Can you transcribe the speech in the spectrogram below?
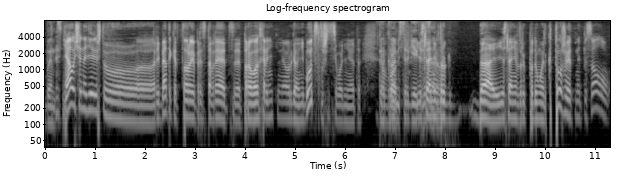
Бэнкси. Я очень надеюсь, что ребята, которые представляют э, правоохранительные органы, не будут слушать сегодня это. Кроме вот. Сергея Если они вдруг да, если они вдруг подумают, кто же это написал,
